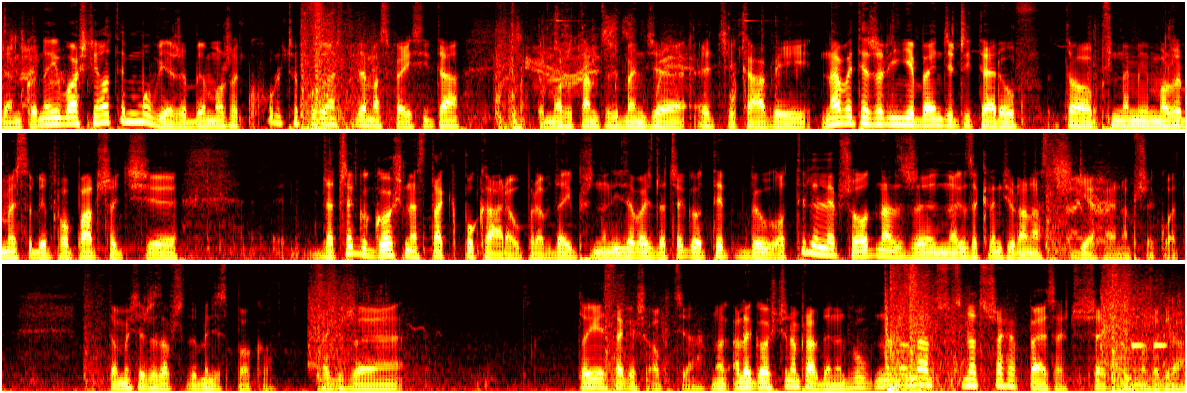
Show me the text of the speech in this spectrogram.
demko. No i właśnie o tym mówię, żeby może, kurczę, poglądać te dema z Faceita, to może tam coś będzie e, ciekawiej. Nawet jeżeli nie będzie cheaterów, to przynajmniej możemy sobie popatrzeć, e, dlaczego gość nas tak pokarał, prawda, i przeanalizować, dlaczego typ był o tyle lepszy od nas, że na- zakręcił na nas 30 na przykład. To myślę, że zawsze to będzie spoko. Także to jest jakaś opcja. No, ale gościu naprawdę na, dwóch, no, na, na 3 FPS-ach czy 6 może gra.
